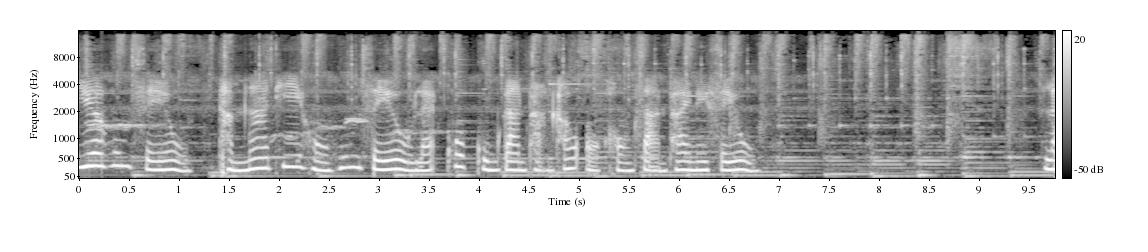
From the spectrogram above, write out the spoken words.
เยื่อหุ้มเซลล์ทำหน้าที่ห่อหุ้มเซลล์และควบคุมการผ่านเข้าออกของสารภายในเซลล์ ไล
